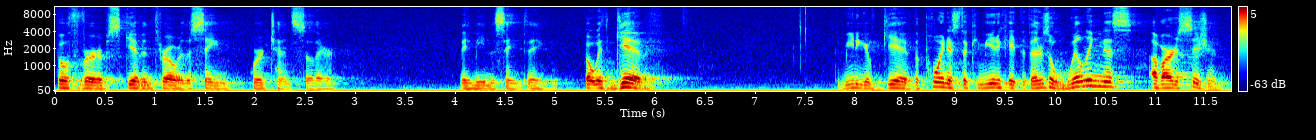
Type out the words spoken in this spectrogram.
Both verbs, give and throw, are the same word tense, so they're, they mean the same thing. But with give, the meaning of give, the point is to communicate that there's a willingness of our decision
